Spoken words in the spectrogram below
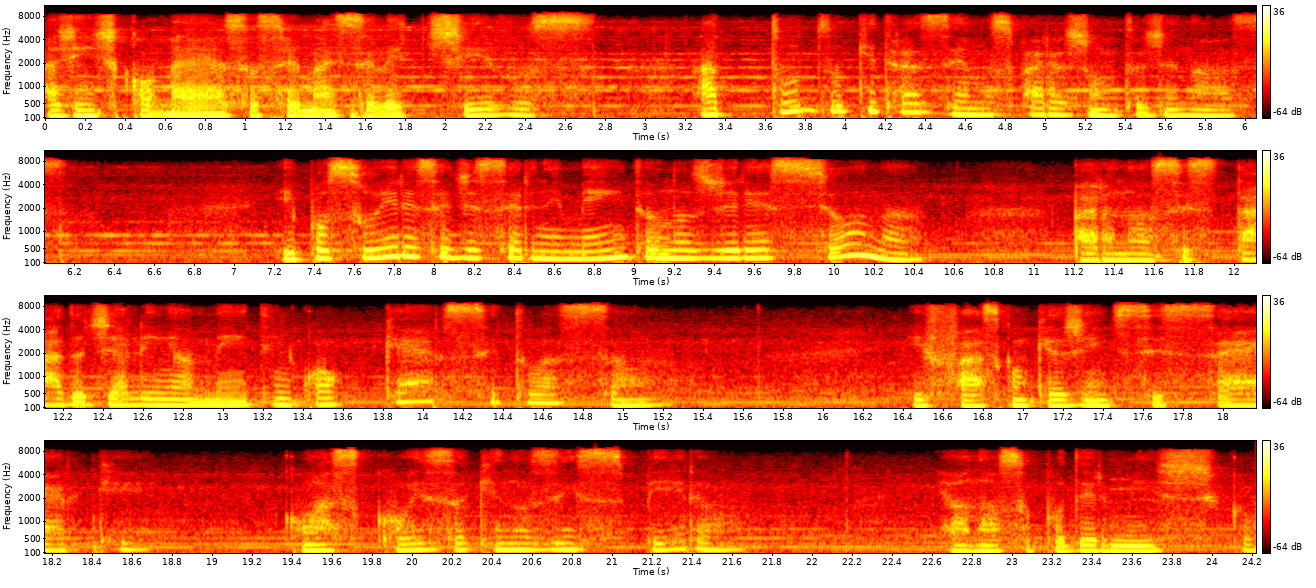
a gente começa a ser mais seletivos a tudo que trazemos para junto de nós. E possuir esse discernimento nos direciona para o nosso estado de alinhamento em qualquer situação e faz com que a gente se cerque com as coisas que nos inspiram. É o nosso poder místico,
